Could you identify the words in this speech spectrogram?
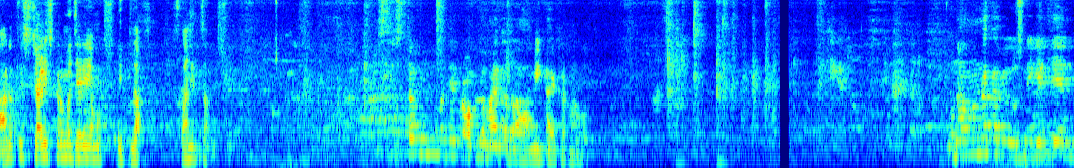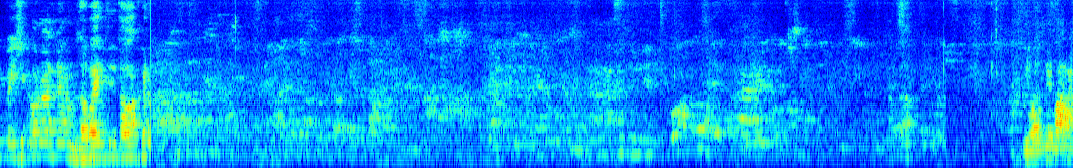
अडतीस चाळीस कर्मचारी आहे मग इथला. स्थानिकचा मध्ये प्रॉब्लेम आहे दादा. आम्ही काय करणार आहोत? पुन्हा म्हणू नका मी उसने घेते आणि पैसे कवणार नाही म्हणून जवायचे तेव्हा खरं वाजले बारा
